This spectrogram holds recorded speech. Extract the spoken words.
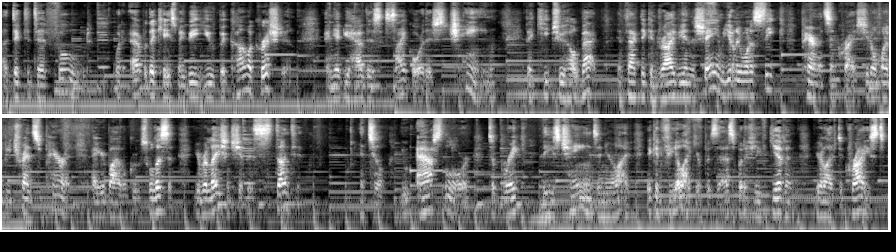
addicted to food, whatever the case may be, you've become a Christian, and yet you have this cycle or this chain that keeps you held back. In fact, it can drive you into shame. You don't even want to seek parents in Christ. You don't want to be transparent at your Bible groups. Well, listen, your relationship is stunted. Until you ask the Lord to break these chains in your life. It can feel like you're possessed, but if you've given your life to Christ,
